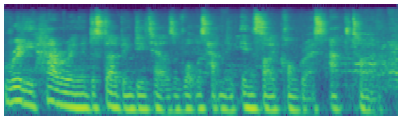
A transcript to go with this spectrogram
really harrowing and disturbing details of what was happening inside Congress at the time.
